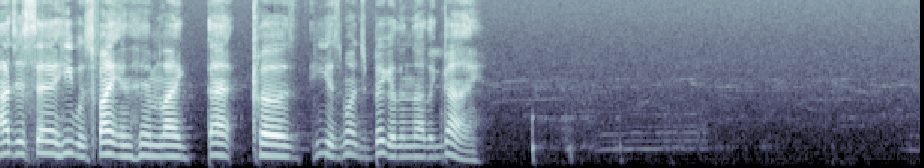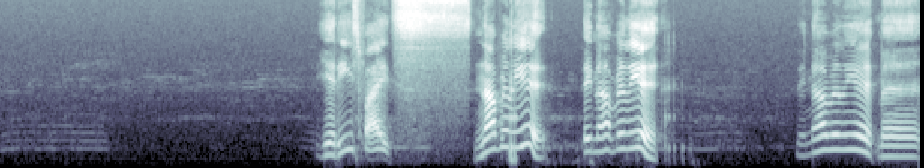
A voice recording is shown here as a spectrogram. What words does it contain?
I just said he was fighting him like that because he is much bigger than the other guy. Yeah, these fights, not really it. They not really it. They not really it, man.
